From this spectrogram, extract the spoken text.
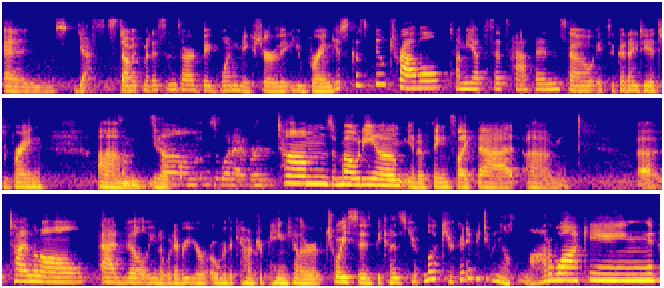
and yes, stomach medicines are a big one. Make sure that you bring, just because you know, travel, tummy upsets happen, so it's a good idea to bring, um, Some you know, Tums, whatever. Tums, Imodium, you know, things like that. Um, uh, Tylenol, Advil, you know, whatever your over-the-counter painkiller of choice is, because you're, look, you're going to be doing a lot of walking.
